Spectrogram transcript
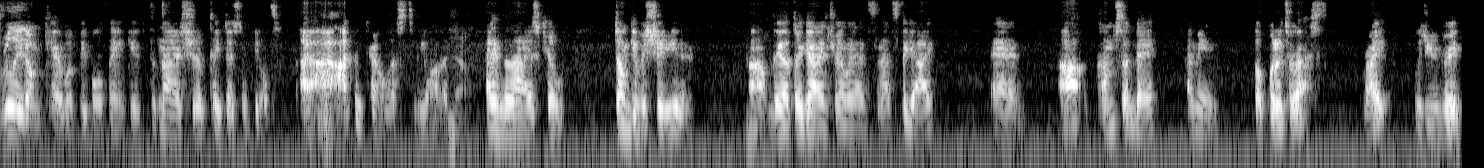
really don't care what people think if the Niners should have taken Justin Fields. I, I, I could care less, to be honest. No. I think the Niners care, don't give a shit either. Um, they got their guy in Trey Lance, and that's the guy. And uh, come Sunday, I mean, they'll put it to rest, right? Would you agree?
